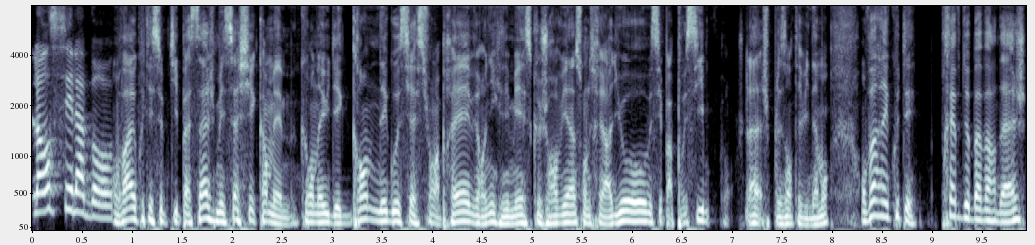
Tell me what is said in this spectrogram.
lancez, la bande. On va réécouter ce petit passage, mais sachez quand même qu'on a eu des grandes négociations après. Véronique dit, mais est-ce que je reviens sur le radio? C'est pas possible. Bon, là, je plaisante évidemment. On va réécouter. Trêve de bavardage.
